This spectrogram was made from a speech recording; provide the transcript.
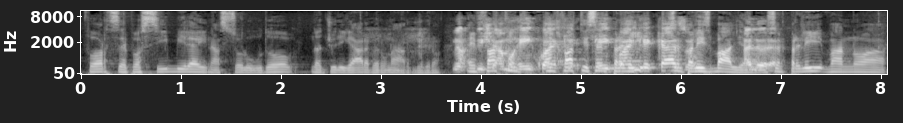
forse possibile in assoluto da giudicare per un arbitro. No, infatti, diciamo che in qualche, infatti sempre, in qualche lì, caso, sempre lì sbagliano, allora, sempre lì vanno a...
